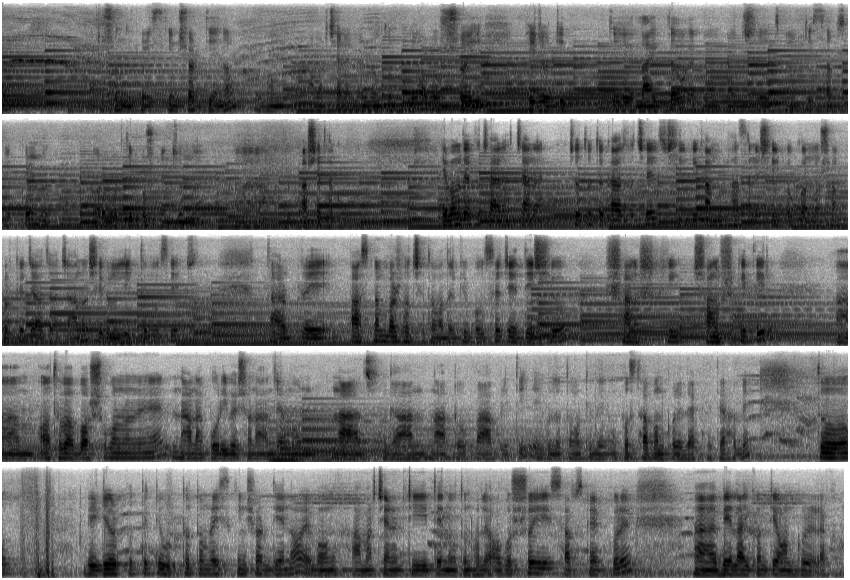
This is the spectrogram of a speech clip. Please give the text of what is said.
একটা সুন্দর করে স্ক্রিনশট দিয়ে নাও এবং আমার চ্যানেলে নতুন হলে অবশ্যই ভিডিওটিতে লাইক দাও এবং হচ্ছে চ্যানেলটি সাবস্ক্রাইব করে পরবর্তী প্রশ্নের জন্য পাশে থাকো। এবং দেখো চার- চতুর্থ কাজ হচ্ছে শিল্পী কামরুল হাসানের শিল্পকর্ম সম্পর্কে যা যা জানো সেগুলো লিখতে বলছে। তারপরে পাঁচ নম্বর হচ্ছে তোমাদেরকে বলছে যে দেশীয় সংস্কৃতির অথবা বর্ষবরণের নানা পরিবেশনা, যেমন নাচ, গান, নাটক বা আবৃত্তি, এগুলো তোমাকে উপস্থাপন করে দেখাতে হবে। তো ভিডিওর প্রত্যেকটি উত্তর তোমরা স্ক্রিনশট দিয়ে নাও এবং আমার চ্যানেলটিতে নতুন হলে অবশ্যই সাবস্ক্রাইব করে বেল আইকনটি অন করে রাখো।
